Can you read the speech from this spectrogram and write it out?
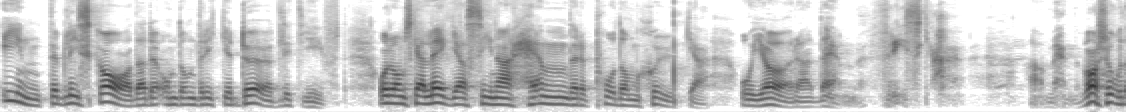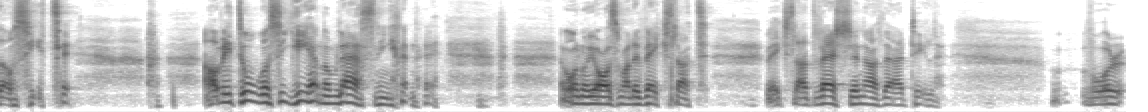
inte bli skadade om de dricker dödligt gift. Och de ska lägga sina händer på de sjuka och göra dem friska. Amen. Varsågoda och sitt. Ja, vi tog oss igenom läsningen. Det var nog jag som hade växlat, växlat verserna där till vår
